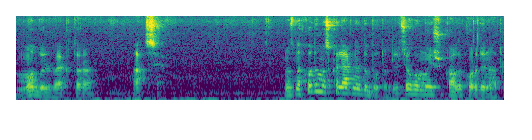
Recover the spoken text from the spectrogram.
модуль вектора АС. Ну, знаходимо скалярний добуток. Для цього ми і шукали координати.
